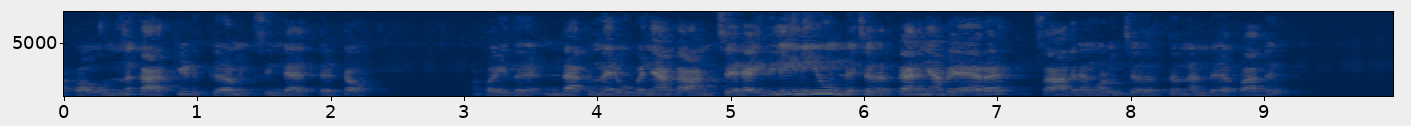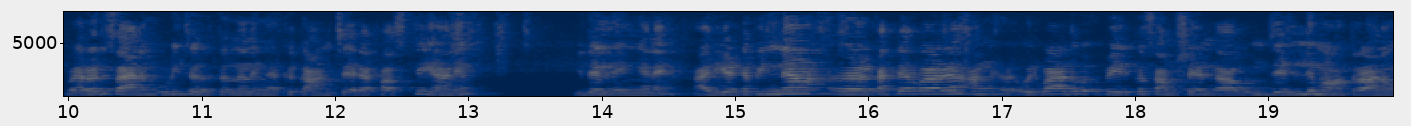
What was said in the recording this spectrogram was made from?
അപ്പോൾ ഒന്ന് കറക്കി എടുക്കുക മിക്സിന്റെ അകത്ത് കേട്ടോ. അപ്പോൾ ഇത് ഉണ്ടാക്കുന്ന രൂപം ഞാൻ കാണിച്ചു തരാം. ഇതിൽ ഇനിയും ഉണ്ട് ചേർത്താൻ ഞാൻ വേറെ സാധനങ്ങളും ചേർത്തുന്നുണ്ട്. അപ്പോൾ അത് വേറൊരു സാധനം കൂടി ചേർത്തുന്ന നിങ്ങൾക്ക് കാണിച്ചു തരാം. ഫസ്റ്റ് ഞാൻ ഇതെല്ലാം ഇങ്ങനെ അരിയട്ടെ. പിന്നെ കറ്റർവാഴ ഒരുപാട് പേർക്ക് സംശയം ഉണ്ടാവും. ജെല്ല് മാത്രമാണോ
